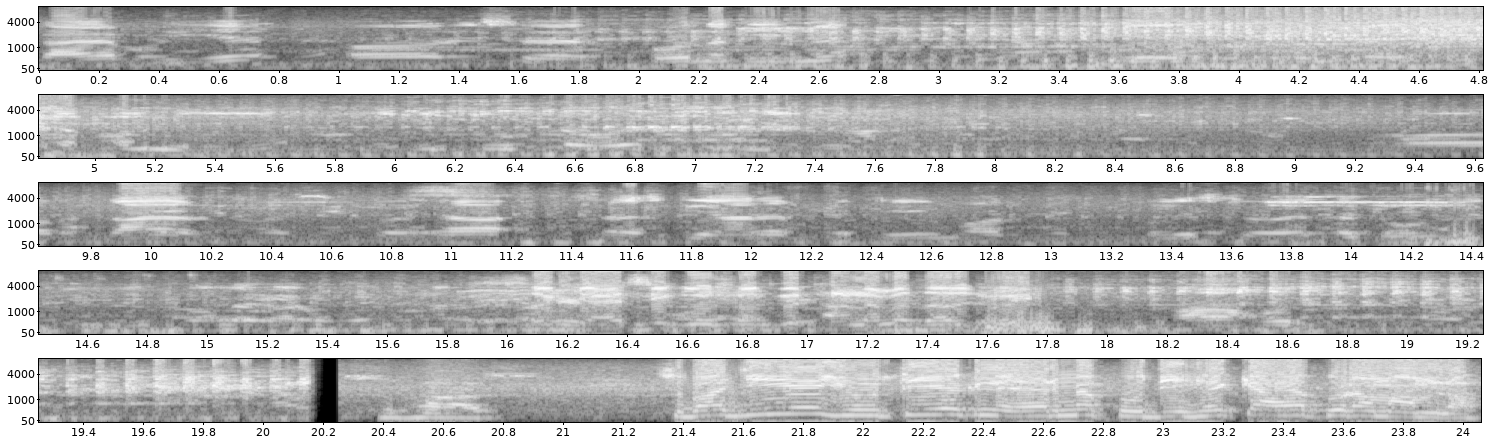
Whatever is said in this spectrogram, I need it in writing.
गायब हुई है और इस खो नदी में ये चप्पल मिली है लेकिन टूटते हुए गायब तो यहाँ एस डी आर एफ़ की टीम और पुलिस जो है तो ढूँढने के लिए लगा सर कैसी गुमशुदगी थाने में दर्ज हुई? हाँ हो सुभाष। सुभाष जी ये युवती एक नहर में कूदी है। क्या है पूरा मामला?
